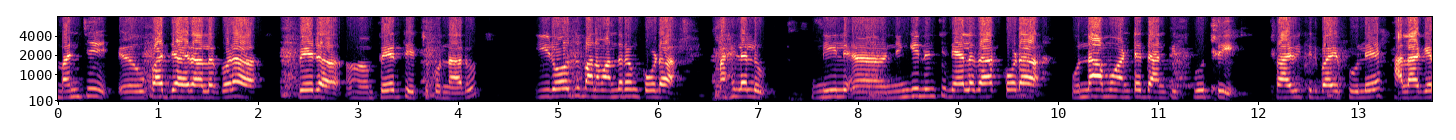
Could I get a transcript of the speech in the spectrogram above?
మంచి ఉపాధ్యాయురాలకు కూడా పేరు పేరు తెచ్చుకున్నారు. ఈ రోజు మనం అందరం కూడా మహిళలు నీళ్ళ నింగి నుంచి నేల దాకా కూడా ఉన్నాము అంటే దానికి స్ఫూర్తి. సావిత్రిబాయి ఫూలే అలాగే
